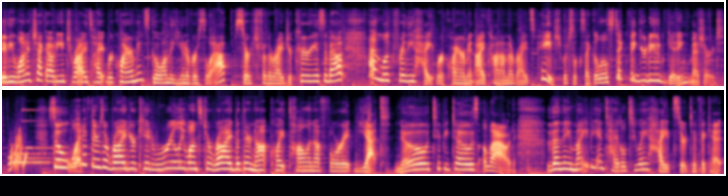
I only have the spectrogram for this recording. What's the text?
If you want to check out each ride's height requirements, go on the Universal app, search for the ride you're curious about, and look for the height requirement icon on the ride's page, which looks like a little stick figure dude getting measured. So, what if there's a ride your kid really wants to ride, but they're not quite tall enough for it yet? No tippy toes allowed. Then they might be entitled to a height certificate.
